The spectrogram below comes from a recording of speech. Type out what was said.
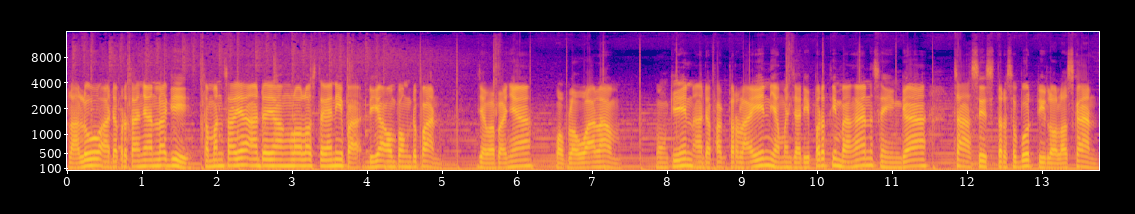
Lalu ada pertanyaan lagi, teman saya ada yang lolos TNI, Pak. Dia ompong depan. Jawabannya, wallahu alam. Mungkin ada faktor lain yang menjadi pertimbangan sehingga chassis tersebut diloloskan.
